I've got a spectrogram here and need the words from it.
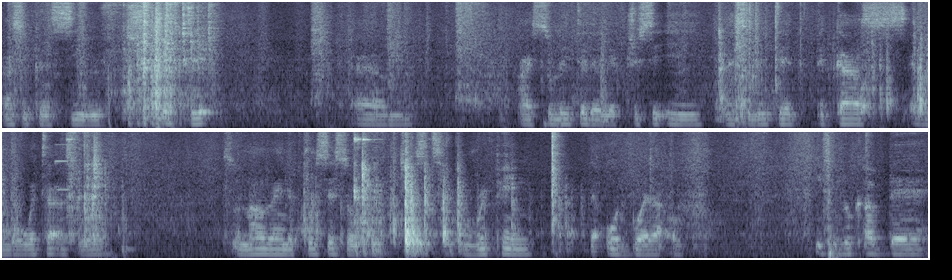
As you can see, we've stripped it, um, isolated electricity, isolated the gas and the water as well. So now we're in the process of just ripping the old boiler off. If you look up there,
